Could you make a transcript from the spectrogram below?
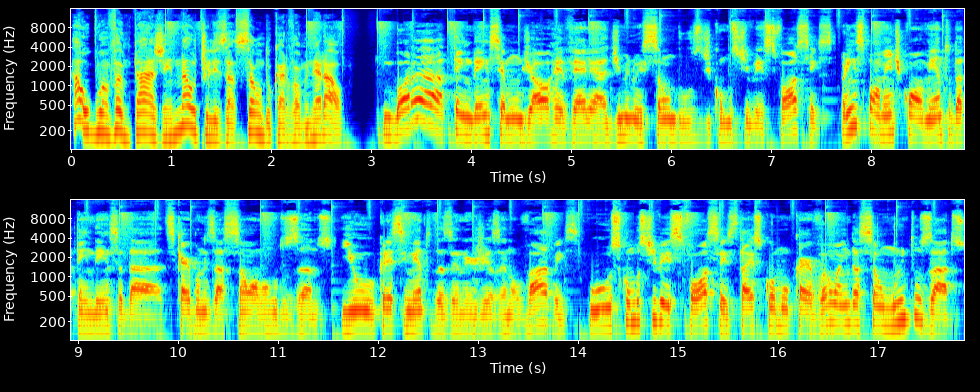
há alguma vantagem na utilização do carvão mineral? Embora a tendência mundial revele a diminuição do uso de combustíveis fósseis, principalmente com o aumento da tendência da descarbonização ao longo dos anos e o crescimento das energias renováveis, os combustíveis fósseis, tais como o carvão, ainda são muito usados,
